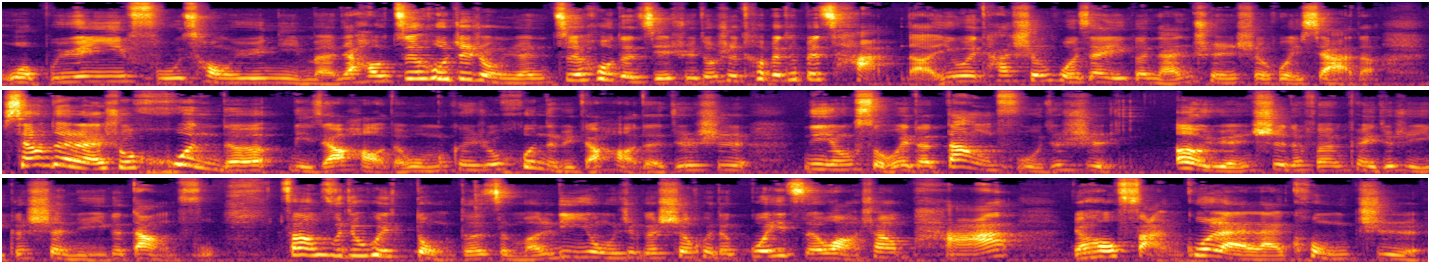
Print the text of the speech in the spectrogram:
我不愿意服从于你们。然后最后这种人最后的结局都是特别特别惨的，因为他生活在一个男权社会下的，相对来说混得比较好的，我们可以说混得比较好的就是那种所谓的荡妇，就是二元式的分配，就是一个剩女一个荡妇。荡妇就会懂得怎么利用这个社会的规则往上爬，然后反过来来控制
